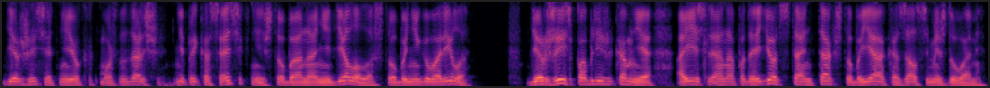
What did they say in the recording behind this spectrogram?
Держись от нее как можно дальше. Не прикасайся к ней, чтобы она не делала, чтобы не говорила. Держись поближе ко мне, а если она подойдет, стань так, чтобы я оказался между вами.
